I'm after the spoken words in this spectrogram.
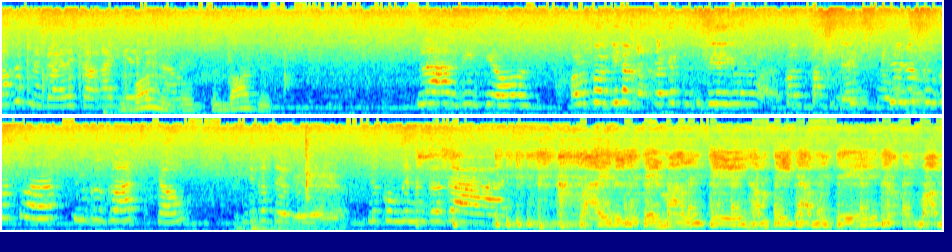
bakit nagalit ka kay The volume is the largest. Lagi yun. Ano pa, ginakagat ko siya yung contact lens. Sinagagat ha? Sinagagat daw? Hindi ka sabi. Hindi ko ginagagat. Pairite mangti, hampay kamunti, mam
